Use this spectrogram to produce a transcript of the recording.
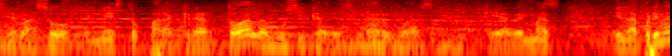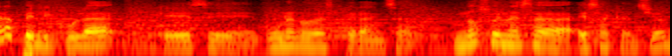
se basó en esto para crear toda la música de Star Wars, que además en la primera película, que es eh, Una Nueva Esperanza, no suena esa, esa canción,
